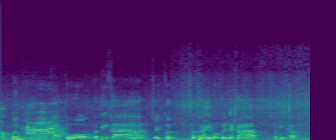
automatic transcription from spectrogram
ขอบคุณค่ะ ครับผมสวัสดีครับช่วยกดซับสไครต์ผมด้วยนะครับสวัสดีครับ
